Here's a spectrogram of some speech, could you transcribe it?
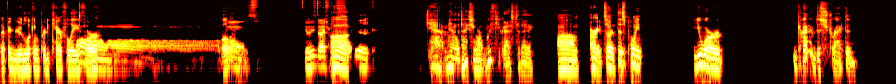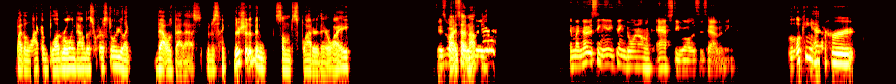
I figure you're looking pretty carefully for. Oh, Oh. Yo, these dice were Uh, sick. Yeah, man, the dice are not with you guys today. Um, all right, so at this point, you are kind of distracted by the lack of blood rolling down this crystal. You're like, that was badass. But it's like there should have been some splatter there. Why Is why is that not is- there? Am I noticing anything going on with Asti while this is happening? Looking at her,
